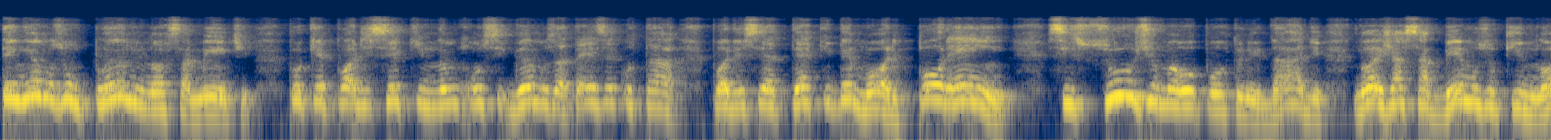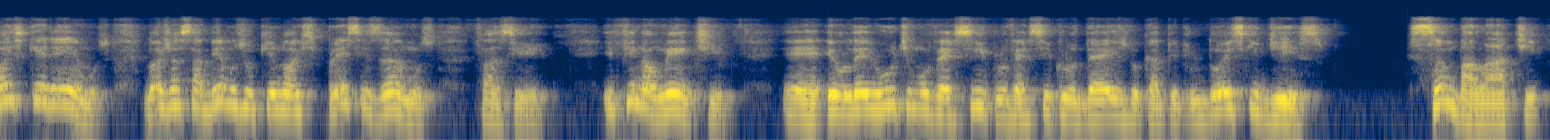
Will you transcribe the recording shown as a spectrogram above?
Tenhamos um plano em nossa mente, porque pode ser que não consigamos até executar, pode ser até que demore. Porém, se surge uma oportunidade, nós já sabemos o que nós queremos, nós já sabemos o que nós precisamos fazer. E, finalmente, é, eu leio o último versículo, versículo 10 do capítulo 2, que diz: Sambalate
